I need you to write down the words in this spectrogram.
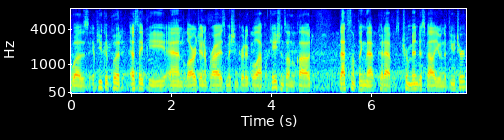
was if you could put SAP and large enterprise mission critical applications on the cloud, that's something that could have tremendous value in the future.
